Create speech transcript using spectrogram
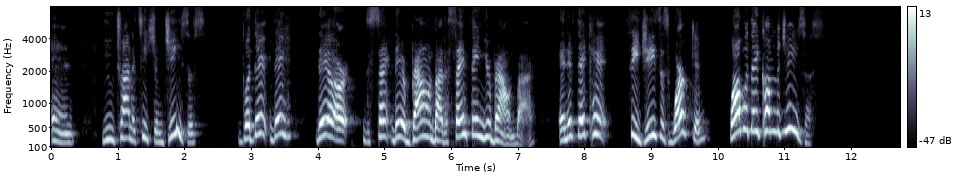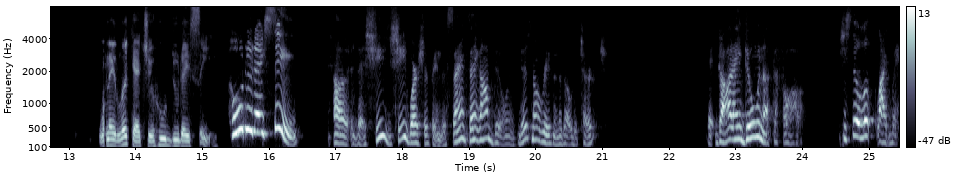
And you trying to teach them Jesus, but they they they are the same, they are bound by the same thing you're bound by. And if they can't see Jesus working, why would they come to Jesus? When they look at you, who do they see? Who do they see? Uh, that she she worshiping the same thing I'm doing. There's no reason to go to church. God ain't doing nothing for her. She still look like me.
